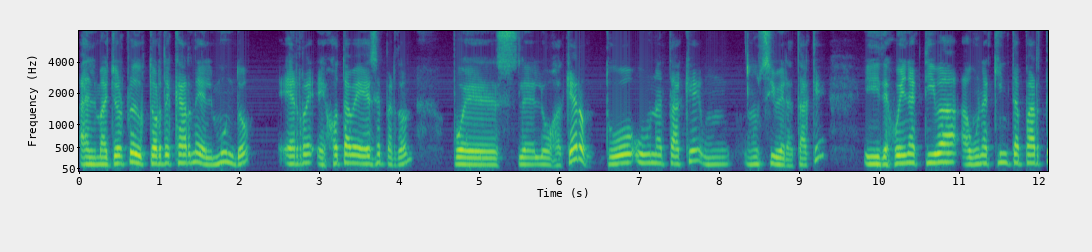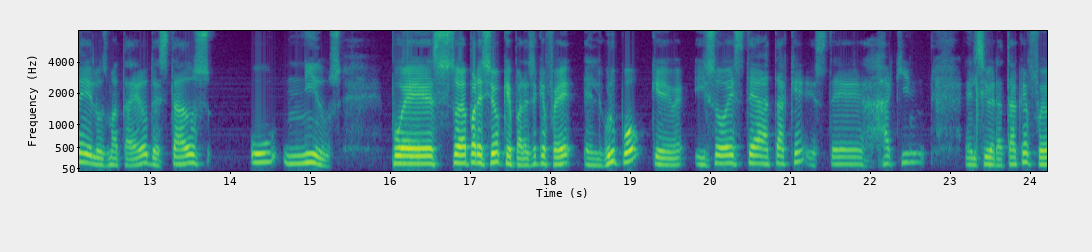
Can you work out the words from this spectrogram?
al mayor productor de carne del mundo, RJBS, perdón, pues le, lo hackearon. Tuvo un ataque, un, ciberataque, y dejó inactiva a una quinta parte de los mataderos de Estados Unidos. Pues apareció que parece que fue el grupo que hizo este ataque, este hacking, el ciberataque, fue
